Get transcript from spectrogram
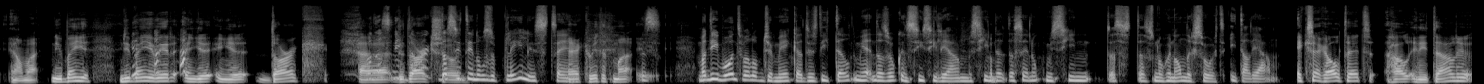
Ja, maar nu ben je, nu ben je weer in je, in je dark, eh, dat is de dark dark, zone. dat zit in onze playlist. Ja, ik weet het, maar Dus- maar die woont wel op Jamaica, dus die telt mee. En dat is ook een Siciliaan. Misschien, dat, dat zijn ook misschien, dat is, dat is nog een ander soort Italiaan. ik zeg altijd, haal in Italië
